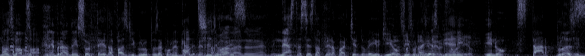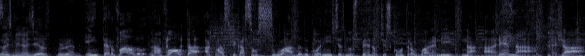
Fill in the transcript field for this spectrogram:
nós vamos, ó, lembrando, em sorteio da fase de grupos da de Libertadores, malandro, né? nesta sexta-feira, a partir do meio-dia, ao vivo na ESPN e no Star Plus. 22 milhões de euros por ano. Intervalo, na volta, a classificação suada do Corinthians nos pênaltis contra o Guarani na Arena. É já.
